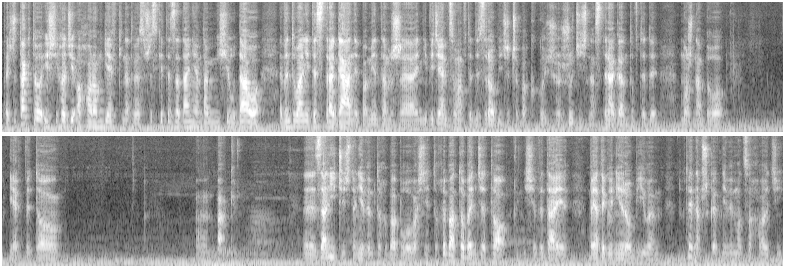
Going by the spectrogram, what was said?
Także tak to jeśli chodzi o chorągiewki, natomiast wszystkie te zadania tam mi się udało. Ewentualnie te stragany, pamiętam, że nie wiedziałem co mam wtedy zrobić, że trzeba kogoś rzucić na stragan, to wtedy można było jakby to e, e, zaliczyć, to nie wiem, to chyba było właśnie to, chyba to będzie to, tak mi się wydaje, bo ja tego nie robiłem. Tutaj na przykład nie wiem o co chodzi,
